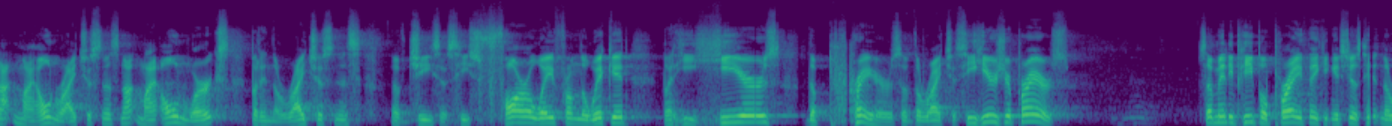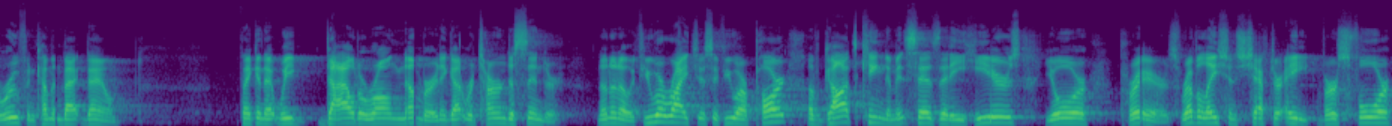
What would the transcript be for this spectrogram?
Not in my own righteousness, not in my own works, but in the righteousness of Jesus. He's far away from the wicked, but he hears the prayers of the righteous. He hears your prayers. So many people pray thinking it's just hitting the roof and coming back down, thinking that we dialed a wrong number and it got returned to sender. No, no, no. If you are righteous, if you are part of God's kingdom, it says that He hears your prayers. Revelations chapter 8, verse 4.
